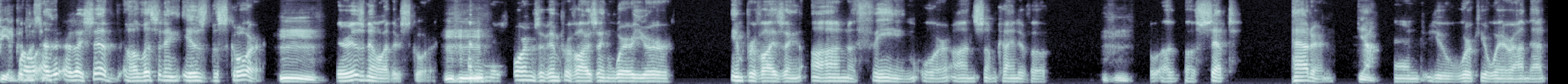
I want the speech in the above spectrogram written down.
be a good well, listener? As, as I said, uh, listening is the score. Mm. There is no other score. Mm-hmm. I mean, there's forms of improvising where you're improvising on a theme or on some kind of a, mm-hmm. a, a set pattern. Yeah. And you work your way around that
